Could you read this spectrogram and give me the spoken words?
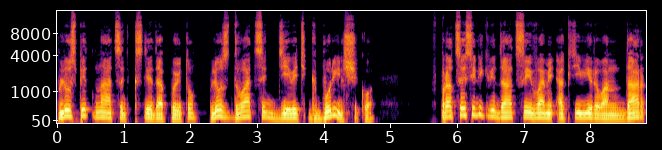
плюс 15 к следопыту, плюс 29 к бурильщику. В процессе ликвидации вами активирован дар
